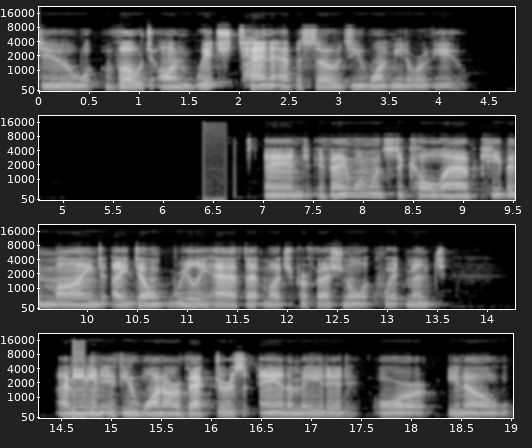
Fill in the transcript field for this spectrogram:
to vote on which 10 episodes you want me to review. And if anyone wants to collab, keep in mind I don't really have that much professional equipment. I mean, if you want our vectors animated, or, you know,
